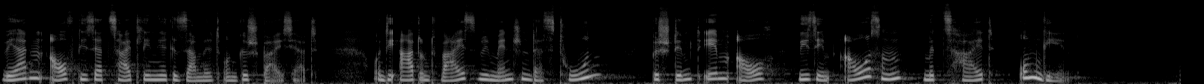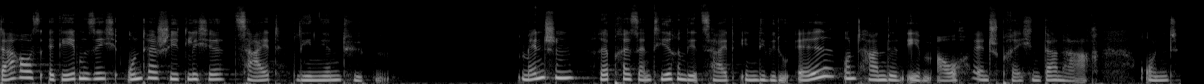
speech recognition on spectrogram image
werden auf dieser Zeitlinie gesammelt und gespeichert. Und die Art und Weise, wie Menschen das tun, bestimmt eben auch, wie sie im Außen mit Zeit umgehen. Daraus ergeben sich unterschiedliche Zeitlinientypen. Menschen repräsentieren die Zeit individuell und handeln eben auch entsprechend danach. Und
